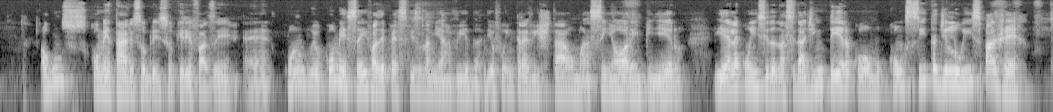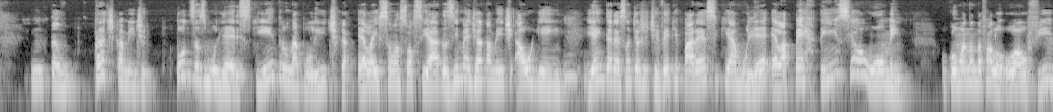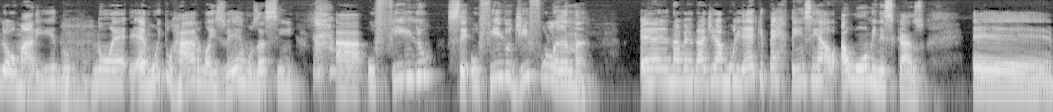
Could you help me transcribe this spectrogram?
Alguns comentários sobre isso que eu queria fazer. É, quando eu comecei a fazer pesquisa na minha vida, eu fui entrevistar uma senhora em Pinheiro e ela é conhecida na cidade inteira como Concita de Luiz Pagé. Então, praticamente todas as mulheres que entram na política, elas são associadas imediatamente a alguém. Uhum. E é interessante a gente ver que parece que a mulher, ela pertence ao homem como a Nanda falou, ou ao filho ou ao marido. Uhum. Não é, é muito raro nós vermos assim, a, o filho, o filho de fulana. É, na verdade, a mulher que pertence ao, ao homem nesse caso. É,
